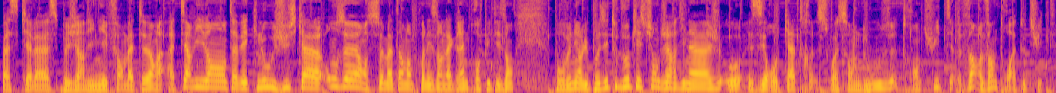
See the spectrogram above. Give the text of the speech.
Pascal Aspe, jardinier formateur à Terre Vivante avec nous jusqu'à 11h ce matin dans Prenez-en la graine. Profitez-en pour venir lui poser toutes vos questions de jardinage au 04 72 38 20 23. Tout de suite.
